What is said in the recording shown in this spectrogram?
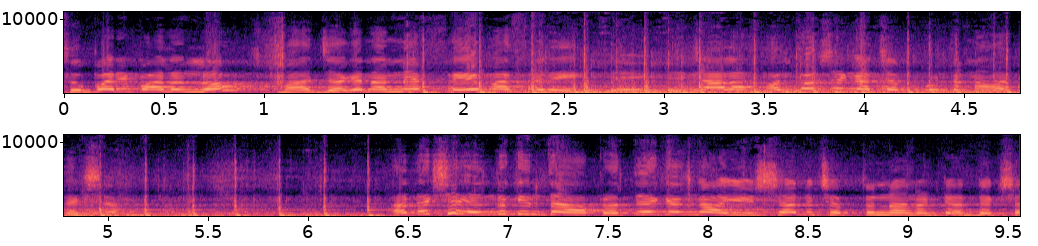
సుపరిపాలనలో మా జగనన్నే ఫేమస్ అని చాలా సంతోషంగా చెప్పుకుంటున్నాం అధ్యక్ష. అధ్యక్ష ఎందుకు ఇంత ప్రత్యేకంగా ఈ విషయాన్ని చెప్తున్నానంటే అధ్యక్ష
